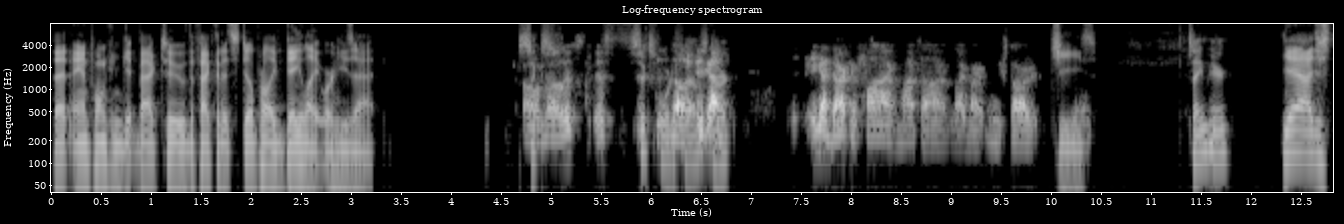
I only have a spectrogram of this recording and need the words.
that Antoine can get back to the fact that it's still probably daylight where he's at. Six, oh no, it's it's six it's- forty no, it got it got dark at five my time, like right when we started. Jeez. Same here. Yeah, I just.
